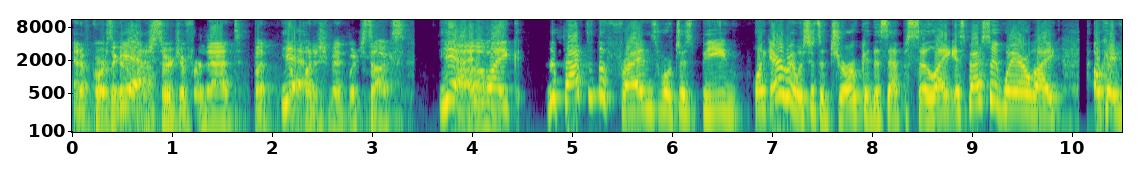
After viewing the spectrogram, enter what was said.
And of course, they're gonna Yeah. punish Sergio for that, but no Yeah. punishment, which sucks. Yeah, and Um, like the fact that the friends were just being like everybody was just a jerk in this episode. Like especially where like okay,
